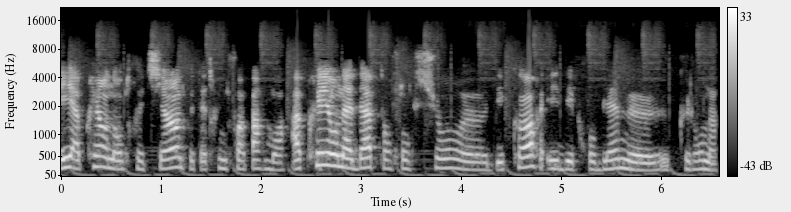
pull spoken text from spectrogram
et après un entretien peut-être une fois par mois. Après, on adapte en fonction euh, des corps et des problèmes euh, que l'on a.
